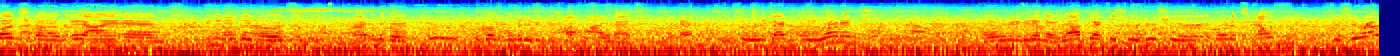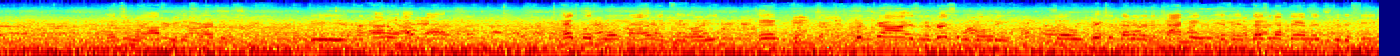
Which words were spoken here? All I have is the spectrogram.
bunch of AI and PvP modes uh, in the game both limited and constructed formats. Okay. So we're going to attack Oni Ronin, and we're going to get in there. The object is to reduce your opponent's health to zero, and so we're off to a good start this. The Rakano Outlaw has both Warcry, like the Oni, and Quick Draw. Quick Draw is an aggressive ability, so makes it better at attacking. If it doesn't have damage to defeat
